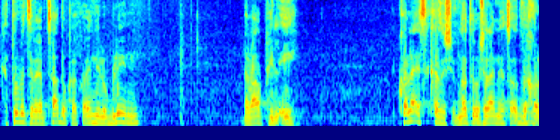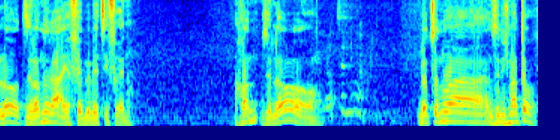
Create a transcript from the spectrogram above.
כתוב אצל רב צדוק הכהן מלובלין דבר פלאי. כל העסק הזה שבנות ירושלים יוצאות וחולות, זה לא נראה יפה בבית ספרנו. נכון? זה לא... לא צנוע. לא צנוע, זה נשמע טוב.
